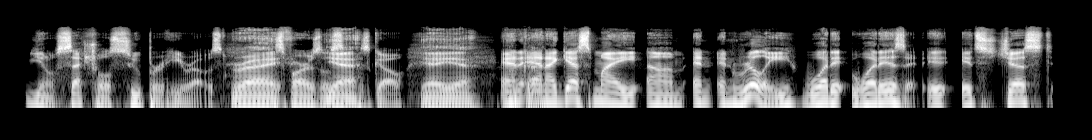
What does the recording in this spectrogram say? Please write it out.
you know, sexual superheroes Right. as far as those yeah. things go. Yeah, yeah. And Okay. and I guess my um and and really what it what is it? it it's just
